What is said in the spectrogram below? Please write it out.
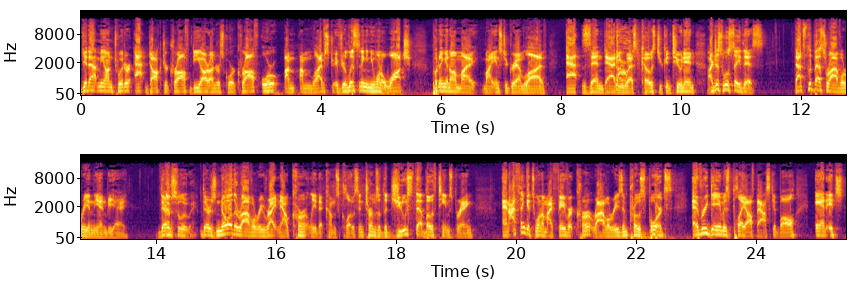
Get at me on Twitter at Dr. Croft, Dr. underscore Croft, or I'm, I'm live. St- if you're listening and you want to watch, putting it on my my Instagram live at Zen Daddy West Coast. You can tune in. I just will say this: that's the best rivalry in the NBA. There's, Absolutely. There's no other rivalry right now currently that comes close in terms of the juice that both teams bring. And I think it's one of my favorite current rivalries in pro sports. Every game is playoff basketball, and it's it's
